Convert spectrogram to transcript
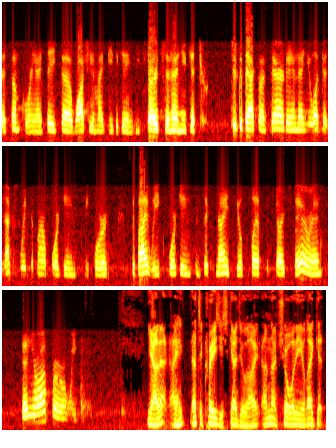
at some point. I think uh, Washington might be the game he starts, and then you get Tuukka back on Saturday, and then you look at next week, the final four games before the bye week, four games in six nights. You'll split up the starts there, and then you're off for a week. Yeah, that, I, that's a crazy schedule. I, I'm not sure whether you like it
